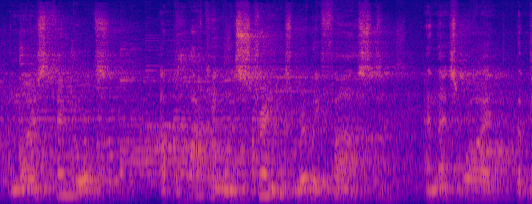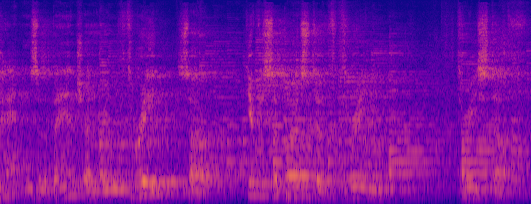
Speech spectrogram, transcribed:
And those thimbles are plucking the strings really fast. And that's why the patterns of the banjo are in three. So give us a burst of three, three stuff.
